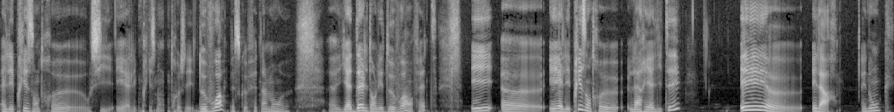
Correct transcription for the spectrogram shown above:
elle est prise entre euh, aussi, et elle est prise non, entre les deux voies, parce que finalement, il y a d'elle dans les deux voies en fait. Et, et elle est prise entre la réalité et, et l'art. Et donc,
